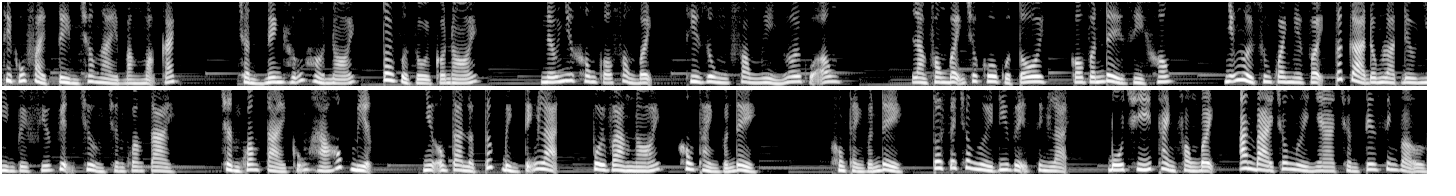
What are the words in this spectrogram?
thì cũng phải tìm cho ngài bằng mọi cách. Trần Ninh hững hờ nói, tôi vừa rồi có nói, nếu như không có phòng bệnh, thì dùng phòng nghỉ ngơi của ông. Làm phòng bệnh cho cô của tôi, có vấn đề gì không? Những người xung quanh nghe vậy, tất cả đồng loạt đều nhìn về phía viện trưởng Trần Quang Tài. Trần Quang Tài cũng há hốc miệng, nhưng ông ta lập tức bình tĩnh lại, vội vàng nói, không thành vấn đề. Không thành vấn đề, tôi sẽ cho người đi vệ sinh lại, bố trí thành phòng bệnh, an bài cho người nhà Trần Tiên Sinh vào ở.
